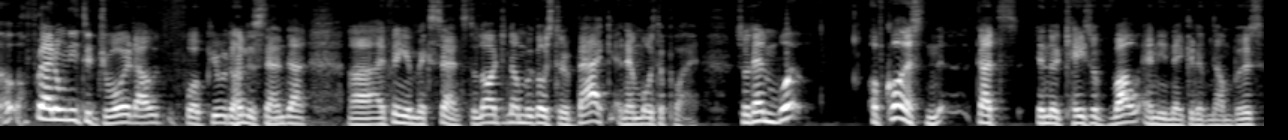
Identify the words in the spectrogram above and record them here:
hopefully I don't need to draw it out for people to understand that. Uh, I think it makes sense. The larger number goes to the back and then multiply. So then what, of course, that's in the case of without any negative numbers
